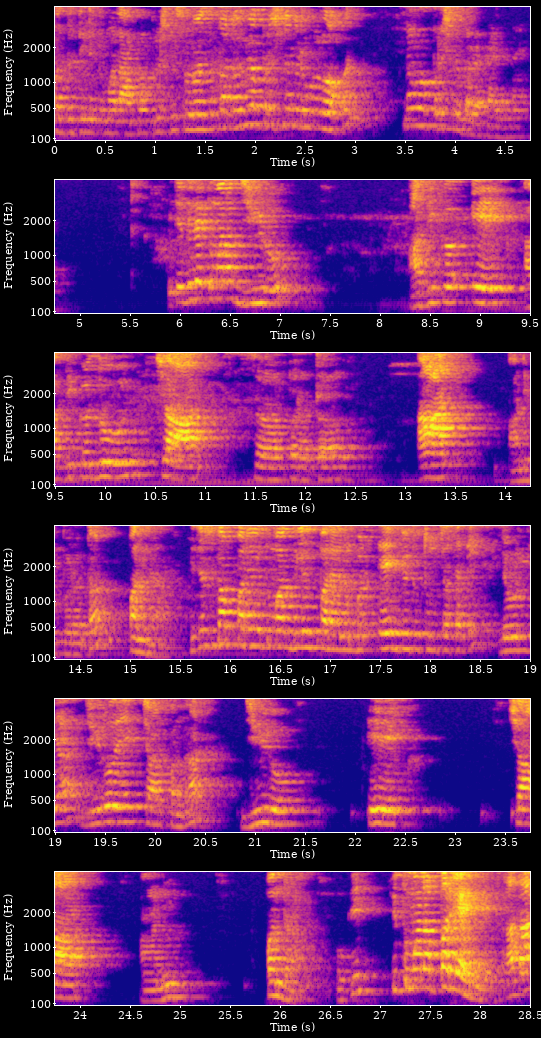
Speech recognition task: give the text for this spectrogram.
पद्धतीने तुम्हाला आपला प्रश्न सोडवायचा होता नवव्या प्रश्नाकडे बोलू आपण. नववा प्रश्न बघा काय नाही इथे दिले तुम्हाला झिरो अधिक एक अधिक दोन चार स परत आठ आणि परत पंधरा. ह्याचे सुद्धा पर्याय तुम्हाला दिले पर्याय नंबर एक देतो तुमच्यासाठी लिहून घ्या. झिरो एक चार पंधरा झिरो एक चार आणि पंधरा. ओके हे तुम्हाला पर्याय दिले आता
